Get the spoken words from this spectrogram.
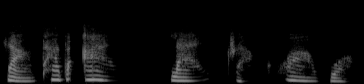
让他的爱来转化我。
